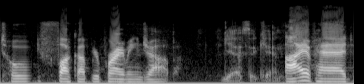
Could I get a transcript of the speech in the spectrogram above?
totally fuck up your priming job. Yes, it can. I have had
